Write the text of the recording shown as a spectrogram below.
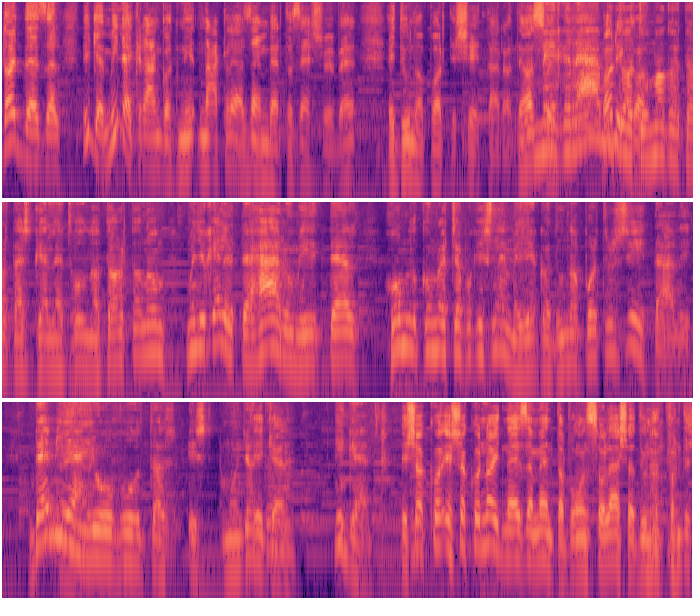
nagy nehezen, igen, minek rángatnák le az embert az esőbe egy Dunaparti sétára? De az, Meg rámutató magatartást kellett volna tartanom, mondjuk előtte három héttel homlokomra csapok és lemegyek a Dunaportra sétálni. De milyen jó volt az, és mondja Igen. talán? Igen. és akkor, és akkor nagy nehezen ment a vonszolás a Dunapart, és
